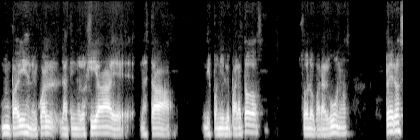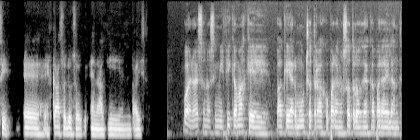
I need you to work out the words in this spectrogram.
un país en el cual la tecnología eh, no está disponible para todos, solo para algunos, pero sí, es escaso el uso en, aquí en el país. Bueno, eso no significa más que va a quedar mucho trabajo para nosotros de acá para adelante.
